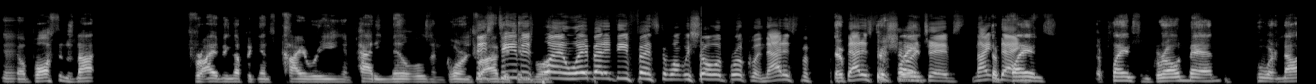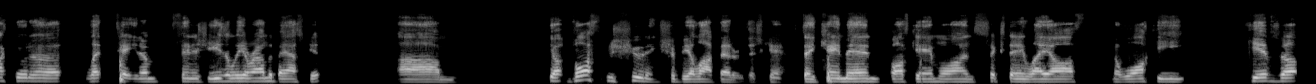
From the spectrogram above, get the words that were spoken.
You know, Boston's not driving up against Kyrie and Patty Mills and Goran This Dragic team is anymore. playing way better defense than what we saw with Brooklyn. That is for They're- that is for sure, playing- James. Night They're and day. playing. They're playing some grown men who are not going to let Tatum finish easily around the basket. Um, you know, Boston's shooting should be a lot better this game. They came in off game one, six day layoff. Milwaukee gives up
